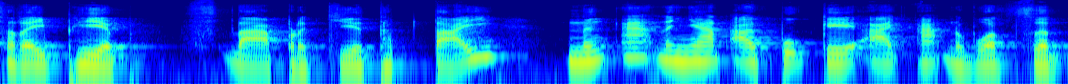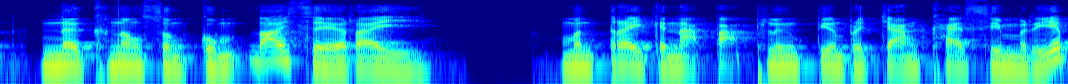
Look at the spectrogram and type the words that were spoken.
សេរីភាព ស្ដារប្រជាធិបតេយ្យនិងអនុញ្ញាតឲ្យពួកគេអាចអនុវត្តសិទ្ធិនៅក្នុងសង្គមដោយសេរីមន្ត្រីគណៈបកភ្លឹងទៀនប្រចាំខេត្តសៀមរាប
